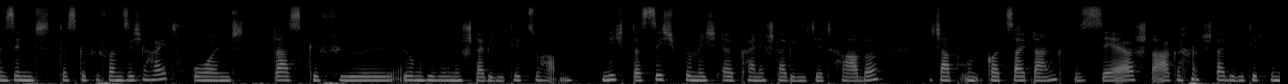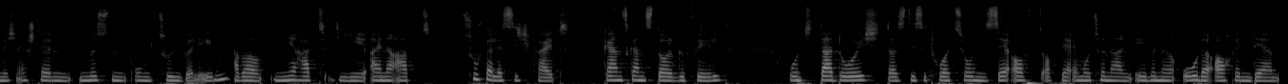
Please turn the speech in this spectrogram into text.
sind das Gefühl von Sicherheit und das Gefühl, irgendwie so eine Stabilität zu haben. Nicht, dass ich für mich äh, keine Stabilität habe. Ich habe, und Gott sei Dank, sehr starke Stabilität für mich erstellen müssen, um zu überleben. Aber mir hat die eine Art Zuverlässigkeit ganz, ganz doll gefehlt. Und dadurch, dass die Situation sehr oft auf der emotionalen Ebene oder auch in der mhm.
